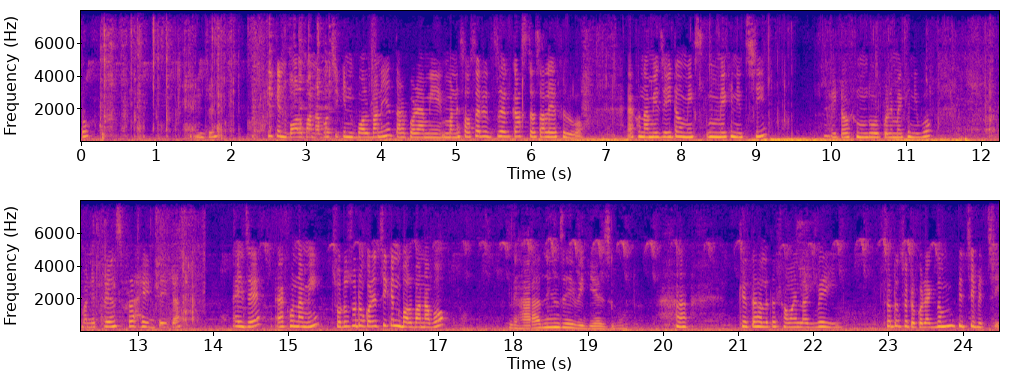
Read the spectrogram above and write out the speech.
তো, এই যে চিকেন বল বানাবো চিকেন বল বানিয়ে তারপরে আমি মানে সসের কাজটা চালিয়ে ফেলব। এখন আমি যে এইটাও মিক্স মেখে নিচ্ছি এটাও সুন্দর করে মেখে নিব। মানে ফ্রেঞ্চ ফ্রাইড যেটা। এই যে এখন আমি ছোট ছোট করে চিকেন বল বানাবো। হারা দিন যে যাব খেতে হলে তো সময় লাগবেই। ছোট ছোট করে একদম পিচ্ছি পিচ্ছি।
